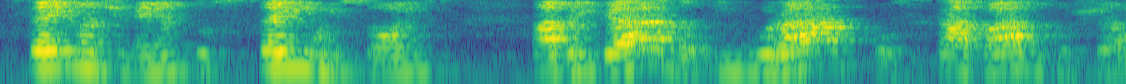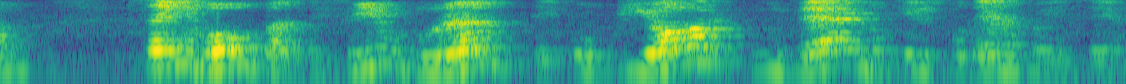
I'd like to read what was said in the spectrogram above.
sem mantimentos, sem munições, abrigadas em buracos cavados no chão, sem roupas de frio durante o pior inverno que eles puderam conhecer.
